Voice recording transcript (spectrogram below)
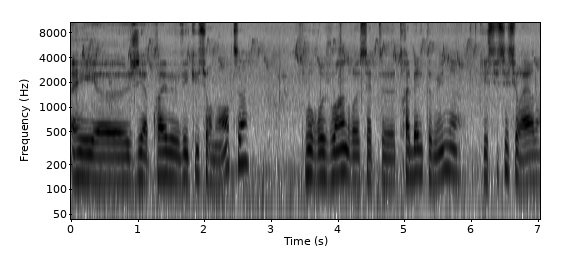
et euh, j'ai après vécu sur Nantes pour rejoindre cette euh, très belle commune qui est Sucé-sur-Erdre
